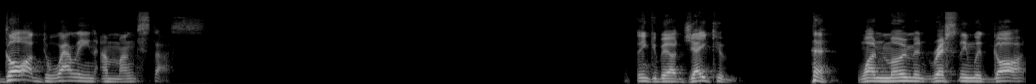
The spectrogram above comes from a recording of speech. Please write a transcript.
God dwelling amongst us. Think about Jacob. One moment wrestling with God.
